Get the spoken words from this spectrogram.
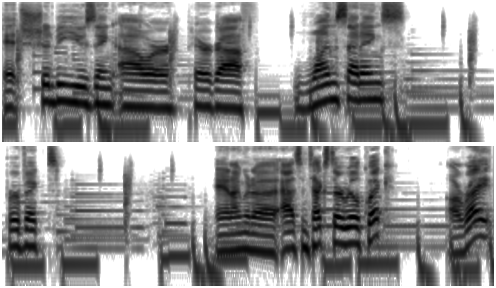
it should be using our paragraph one settings. Perfect. And I'm gonna add some text there real quick. All right.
